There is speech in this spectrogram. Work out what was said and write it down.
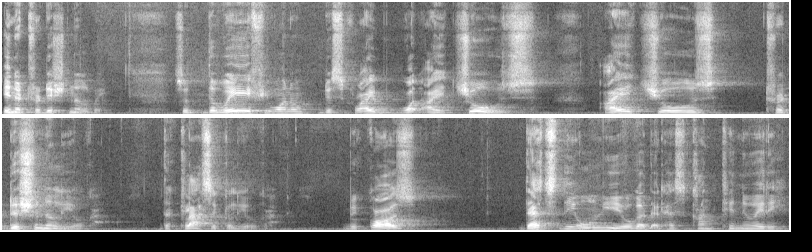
in a traditional way. So, the way, if you want to describe what I chose, I chose traditional yoga, the classical yoga, because that's the only yoga that has continuity.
